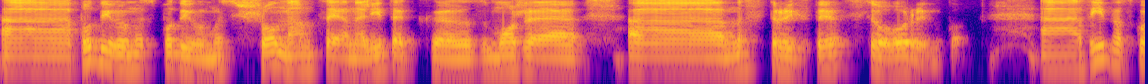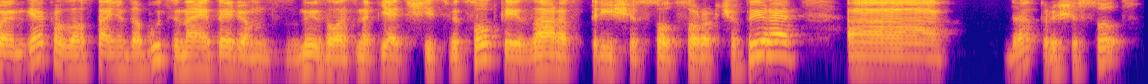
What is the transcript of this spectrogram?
А, Подивимось, подивимось, що нам цей аналітик зможе а, настригти з цього ринку. А, Згідно з CoinGecko, за останню добу ціна Ethereum знизилась на 5-6% і зараз 3644. А, да, 3600?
